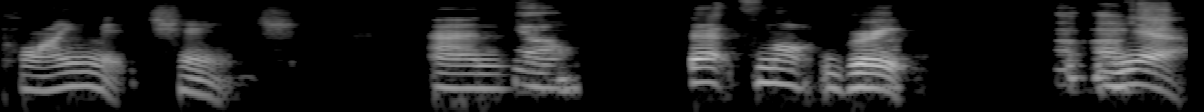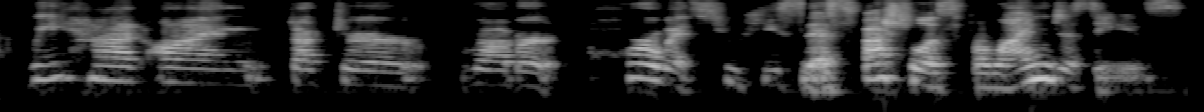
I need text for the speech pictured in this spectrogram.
climate change. And yeah. that's not great. Mm-mm. Yeah. We had on Dr. Robert Horowitz, who he's a specialist for Lyme disease.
